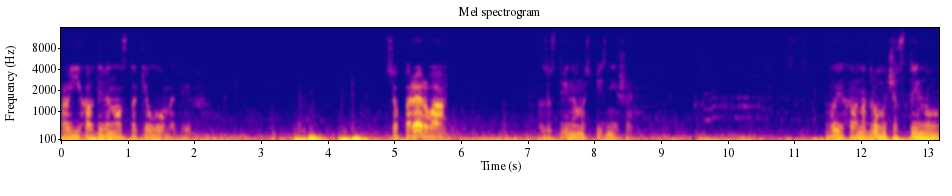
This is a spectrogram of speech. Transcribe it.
Проїхав 90 кілометрів. Все, перерва. Зустрінемось пізніше. Виїхав на другу частину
